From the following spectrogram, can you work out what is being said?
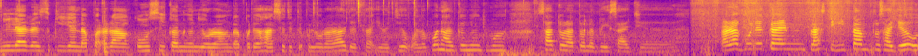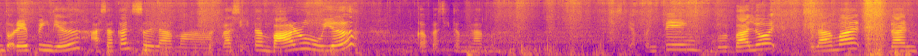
Inilah rezeki yang dapat Rara kongsikan dengan diorang daripada hasil titik peluh Rara dekat YouTube walaupun harganya cuma RM100 lebih saja. Rara gunakan plastik hitam tu saja untuk wrapping dia asalkan selamat. Plastik hitam baru ya. Bukan plastik hitam lama. Yang penting berbalut, selamat dan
